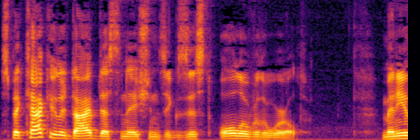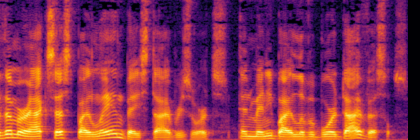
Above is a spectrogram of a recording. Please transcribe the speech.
Spectacular dive destinations exist all over the world. Many of them are accessed by land based dive resorts, and many by liveaboard dive vessels.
